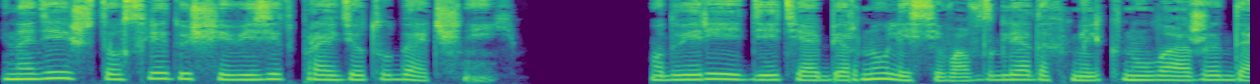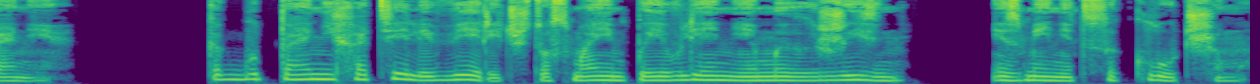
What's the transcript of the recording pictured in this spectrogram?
И надеюсь, что следующий визит пройдет удачней. У дверей дети обернулись, и во взглядах мелькнуло ожидание. Как будто они хотели верить, что с моим появлением их жизнь изменится к лучшему.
